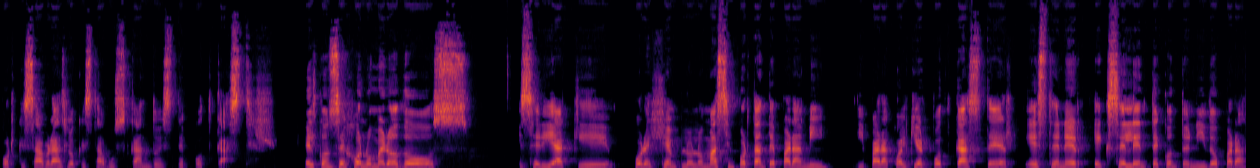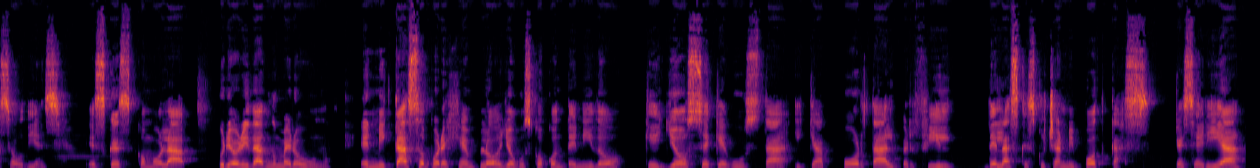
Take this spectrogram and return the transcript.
porque sabrás lo que está buscando este podcaster. El consejo número dos sería que, por ejemplo, lo más importante para mí y para cualquier podcaster es tener excelente contenido para su audiencia. Es que es como la prioridad número uno. En mi caso, por ejemplo, yo busco contenido que yo sé que gusta y que aporta al perfil de las que escuchan mi podcast, que sería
